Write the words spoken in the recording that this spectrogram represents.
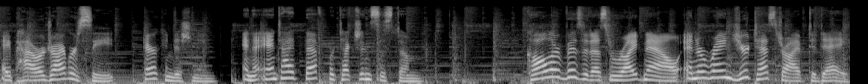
a power driver's seat, air conditioning, and an anti-theft protection system. Call or visit us right now and arrange your test drive today.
